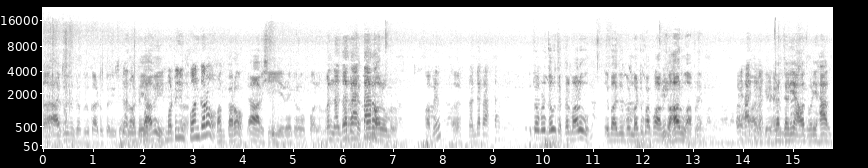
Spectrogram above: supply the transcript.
આ જોયું જબરું કાઢું કર્યું છે. બટુજી આવી. મોટુજી ફોન કરો. ફોન કરો. આવશે એ નહીં કરવો ફોન પણ નજર રાખતા રહો. મારું હમણાં. બાપરે હા? નજર રાખતા એ તો આપણે જવું ચક્કર મારું. એ બાજુ પણ મટુ કાકો આવે તો સારું આપણે. ગંધણી આવો. થોડી સારું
